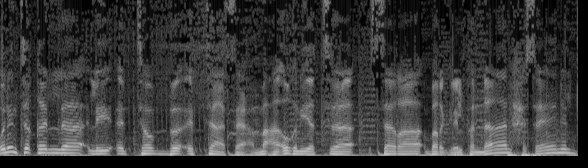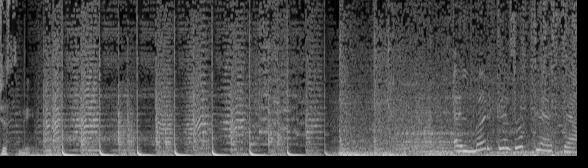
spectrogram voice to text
وننتقل لل top التاسع مع أغنية سارة برق للفنان حسين الجسمي. المركز التاسع.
